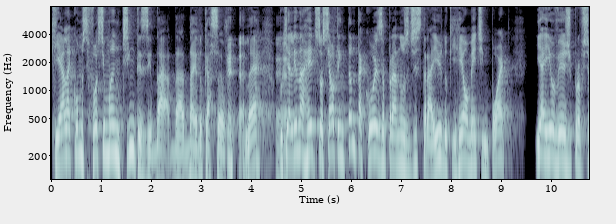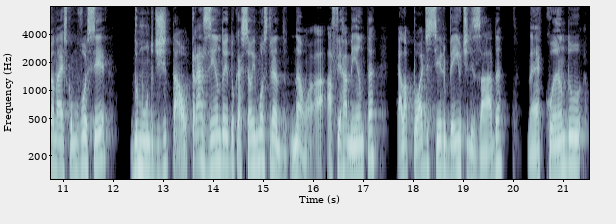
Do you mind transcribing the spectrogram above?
que ela é como se fosse uma antítese da, da, da educação, né? Porque ali na rede social tem tanta coisa para nos distrair do que realmente importa e aí eu vejo profissionais como você, do mundo digital, trazendo a educação e mostrando, não, a, a ferramenta ela pode ser bem utilizada né, quando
